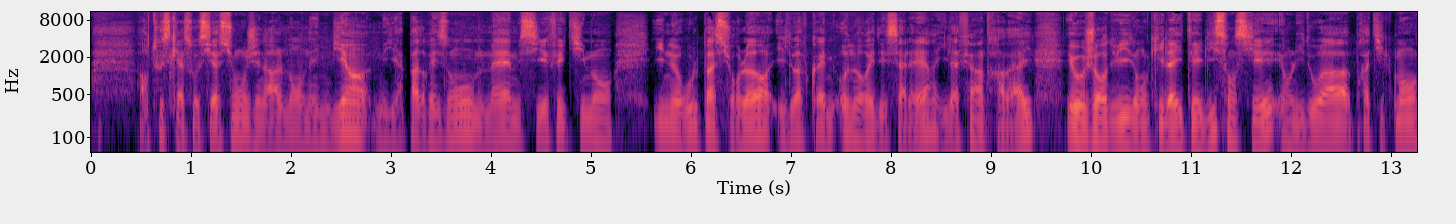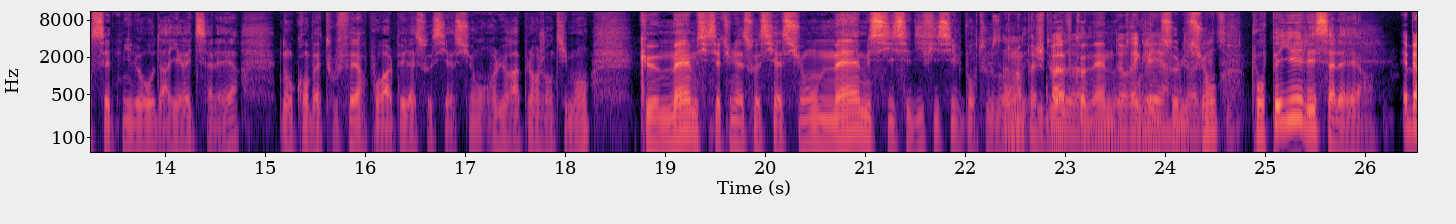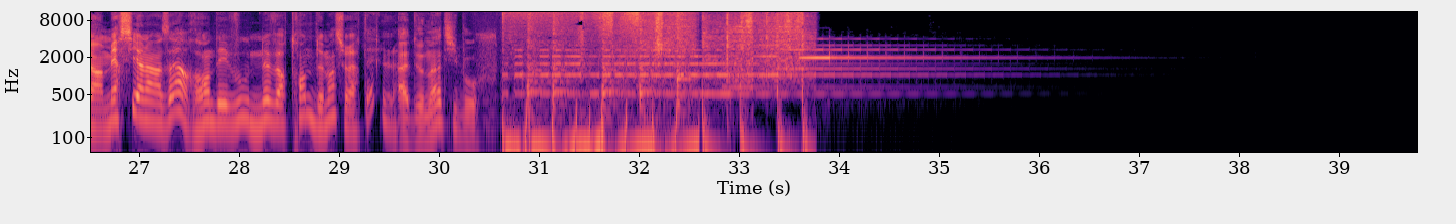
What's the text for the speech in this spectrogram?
Alors tout ce qui est association, généralement on aime bien, mais il n'y a pas de raison, même si effectivement ils ne roulent pas sur l'or, ils doivent quand même honorer des salaires. Il a fait un travail et aujourd'hui donc il a été licencié et on lui doit pratiquement 7000 euros d'arriéré de salaire. Donc on va tout faire pour appeler l'association en lui rappelant gentiment que même si c'est une association, même si c'est difficile pour tout le Ça monde, ils doivent de- quand même de trouver régler, une hein, solution pour payer les salaires. Eh bien, merci Alain Hazard. Rendez-vous 9h30 demain sur RTL. À demain Thibault.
